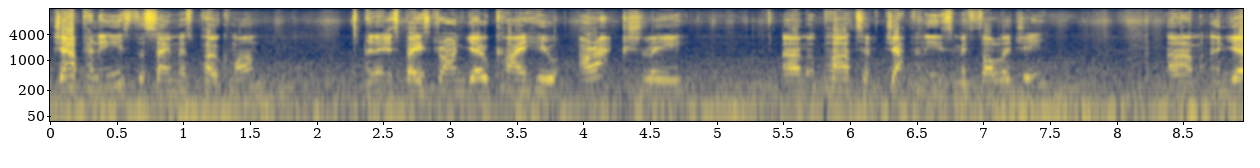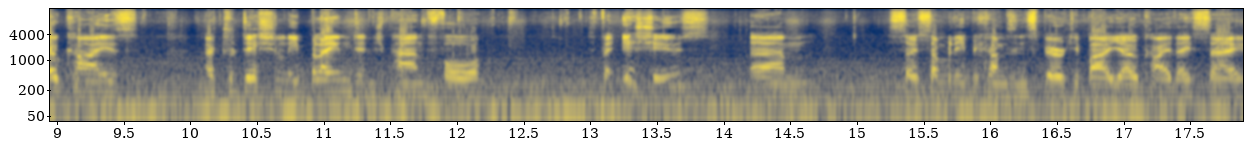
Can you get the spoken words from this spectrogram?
Japanese, the same as Pokemon and it's based around yokai who are actually um, part of Japanese mythology. Um, and yokais are traditionally blamed in Japan for for issues. Um, so somebody becomes inspirited by a yokai, they say,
